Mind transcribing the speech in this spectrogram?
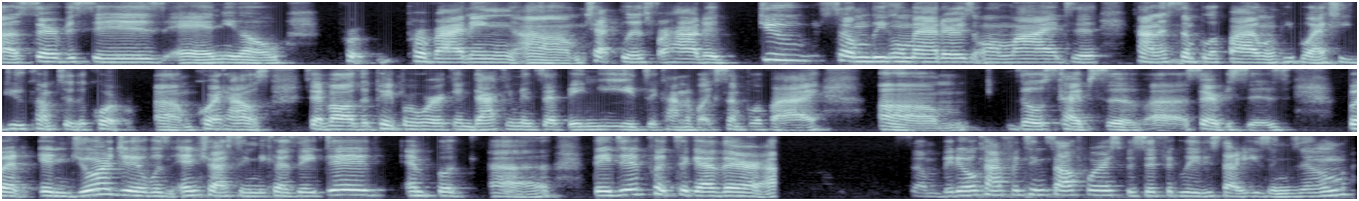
uh, services and, you know, providing um, checklists for how to do some legal matters online to kind of simplify when people actually do come to the court um, courthouse to have all the paperwork and documents that they need to kind of like simplify um, those types of uh, services. But in Georgia, it was interesting because they did impl- uh, they did put together some video conferencing software specifically to start using Zoom.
